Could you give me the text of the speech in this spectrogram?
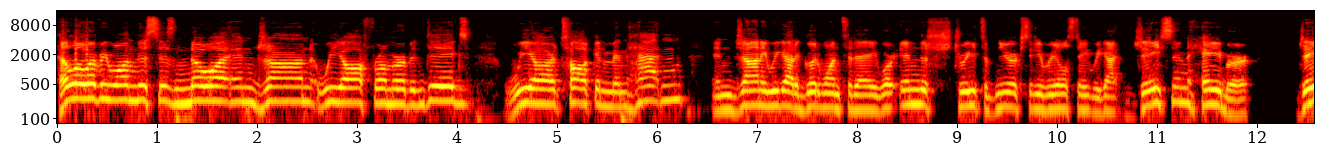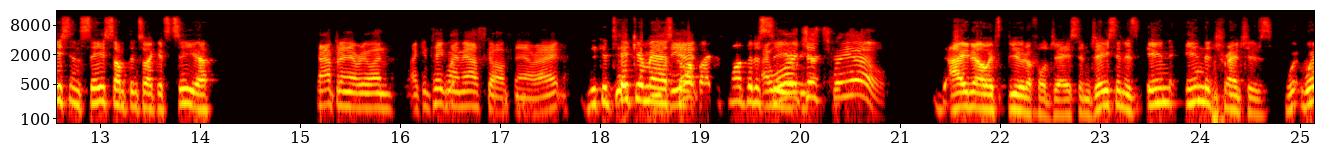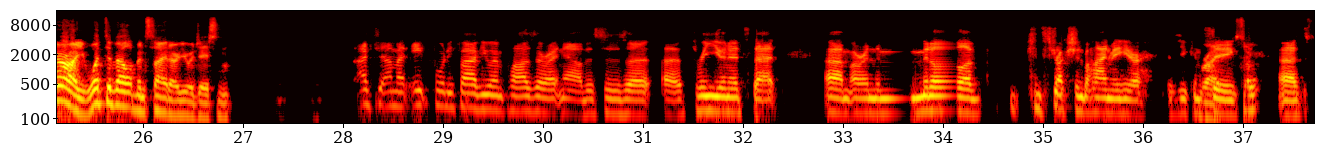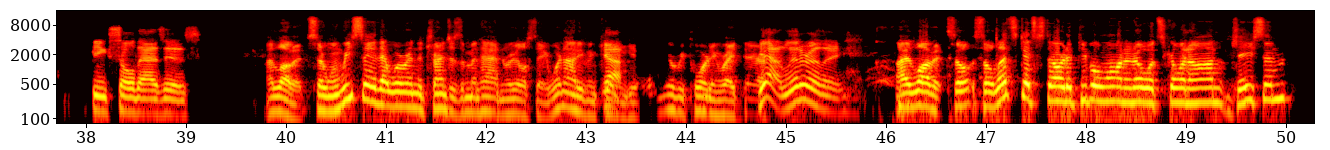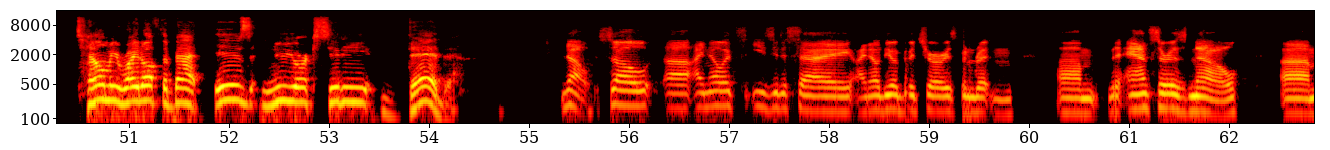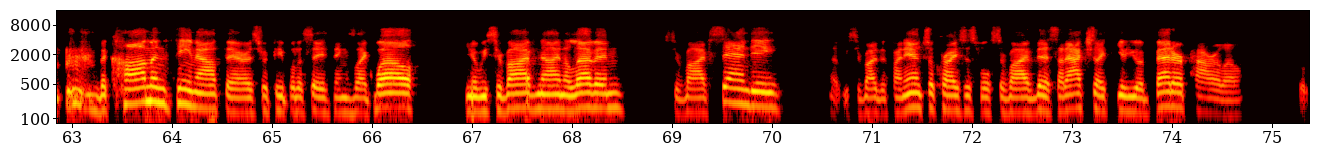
Hello, everyone. This is Noah and John. We are from Urban Digs. We are talking Manhattan. And Johnny, we got a good one today. We're in the streets of New York City real estate. We got Jason Haber. Jason, say something so I could see you. What's happening, everyone? I can take my mask off now, right? You can take your mask see off. it? I just wanted to see I wore it. it just for you. I know it's beautiful, Jason. Jason is in in the trenches. Wh- Where are you? What development site are you at, Jason? Actually, I'm at 845 UN Plaza right now. This is uh, uh, three units that um, are in the middle of construction behind me here, as you can see, So uh, being sold as is. I love it. So when we say that we're in the trenches of Manhattan real estate, we're not even kidding here. You're reporting right there. Yeah, literally. I love it. So so let's get started. People want to know what's going on. Jason, tell me right off the bat, is New York City dead? No. So uh, I know it's easy to say. I know the obituary has been written. Um, the answer is no. Um, the common theme out there is for people to say things like, well, you know, we survived 9 11, survived Sandy, uh, we survived the financial crisis, we'll survive this. I'd actually like to give you a better parallel,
